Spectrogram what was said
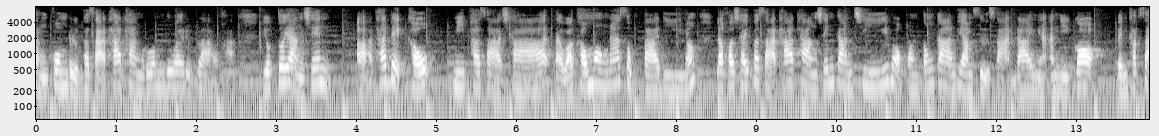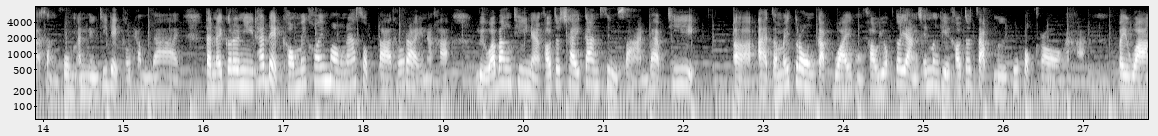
สังคมหรือภาษาท่าทางร่วมด้วยหรือเปล่าค่ะ ยกตัวอย่างเช่นถ้าเด็กเขา มีภาษาช้า แต่ว่าเขามองหน้าสบตาดีเนาะแล้วเขาใช้ภาษาท่าทางเช่นการชี้บอกความต้องการพยายามสื่อสารได้เนี่ยอันนี้ก็เป็นทักษะสังคมอันหนึงที่เด็กเขาทำได้ แต่ในกรณีถ้าเด็กเขาไม่ค่อยมองหน้าสบตาเท่าไหร่นะคะ หรือว่าบางทีเนี่ยเขาจะใช้การสื่อสารแบบที่อาจจะไม่ตรงกับวัยของเขายกตัวอย่าง เช่นบางทีเขาจะจับมือผู้ปกครองอะคะไปวาง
